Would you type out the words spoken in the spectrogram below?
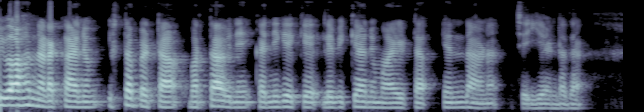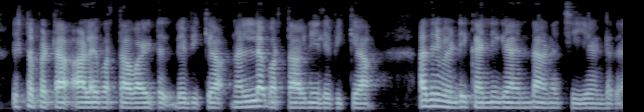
വിവാഹം നടക്കാനും ഇഷ്ടപ്പെട്ട ഭർത്താവിനെ കന്യകയ്ക്ക് ലഭിക്കാനുമായിട്ട് എന്താണ് ചെയ്യേണ്ടത്? ഇഷ്ടപ്പെട്ട ആളെ ഭർത്താവായിട്ട് ലഭിക്കുക നല്ല ഭർത്താവിനെ ലഭിക്കുക അതിനുവേണ്ടി കന്യക എന്താണ് ചെയ്യേണ്ടത്?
